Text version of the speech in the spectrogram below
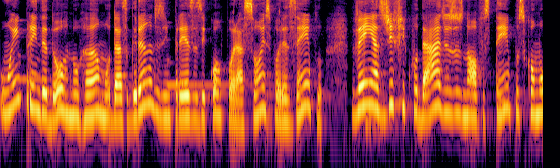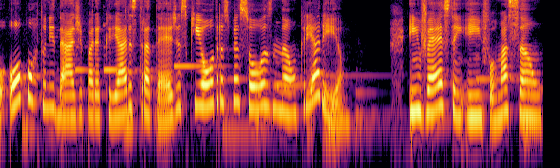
um empreendedor no ramo das grandes empresas e corporações, por exemplo, vê as dificuldades dos novos tempos como oportunidade para criar estratégias que outras pessoas não criariam. Investem em informação,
